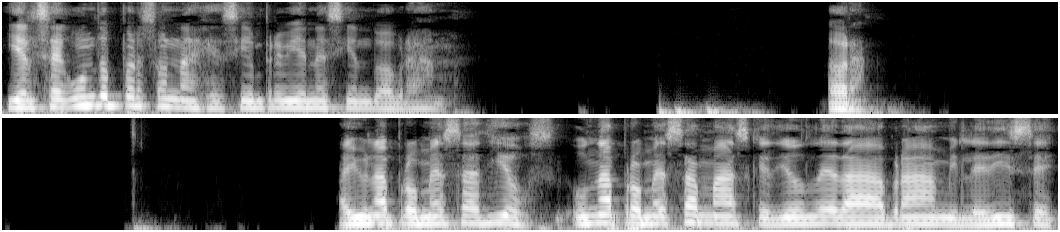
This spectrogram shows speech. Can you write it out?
y el segundo personaje siempre viene siendo Abraham. Ahora, hay una promesa a Dios, una promesa más que Dios le da a Abraham y le dice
